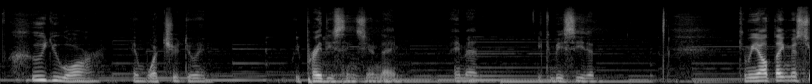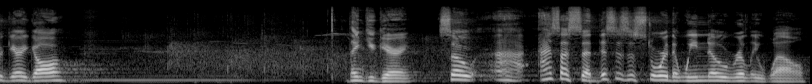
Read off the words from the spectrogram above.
for who you are and what you're doing. We pray these things in your name. Amen. You can be seated. Can we all thank Mr. Gary Gall? Thank you, Gary. So, uh, as I said, this is a story that we know really well.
